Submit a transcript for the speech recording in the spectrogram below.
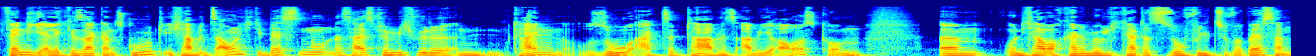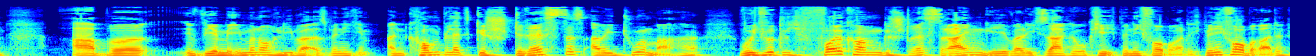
Fände ich ehrlich gesagt ganz gut. Ich habe jetzt auch nicht die besten Noten, das heißt, für mich würde kein so akzeptables Abi rauskommen. Ähm, und ich habe auch keine Möglichkeit, das so viel zu verbessern aber wäre mir immer noch lieber, als wenn ich ein komplett gestresstes Abitur mache, wo ich wirklich vollkommen gestresst reingehe, weil ich sage, okay, ich bin nicht vorbereitet, ich bin nicht vorbereitet.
